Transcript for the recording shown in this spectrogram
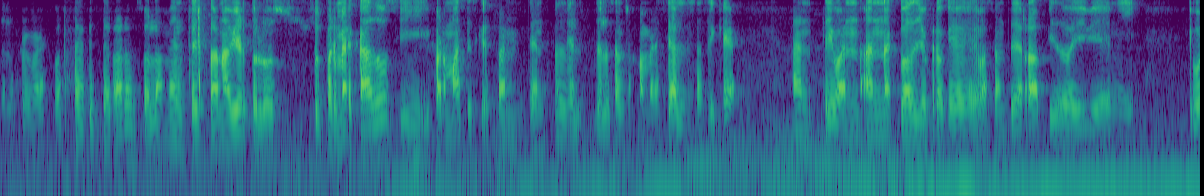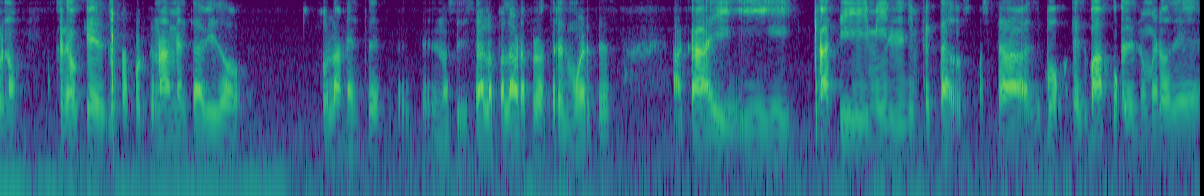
de las primeras cosas que cerraron. Solamente están abiertos los supermercados y farmacias que están dentro de, de los centros comerciales. Así que han, digo, han, han, actuado yo creo que bastante rápido y bien. Y, y, bueno, creo que desafortunadamente ha habido solamente, no sé si sea la palabra, pero tres muertes acá y, y casi mil infectados. O sea, es, es bajo el número de,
